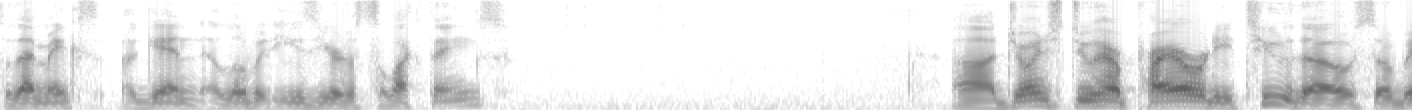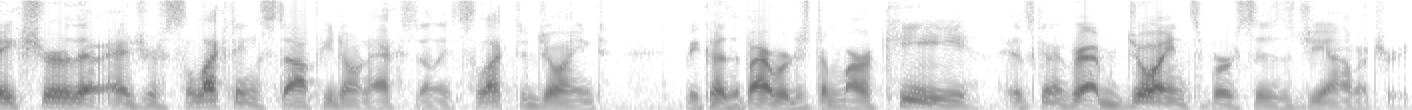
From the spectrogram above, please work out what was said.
So that makes, again, a little bit easier to select things. Uh, joints do have priority too though, so make sure that as you're selecting stuff you don't accidentally select a joint because if I were just a marquee, it's going to grab joints versus geometry.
